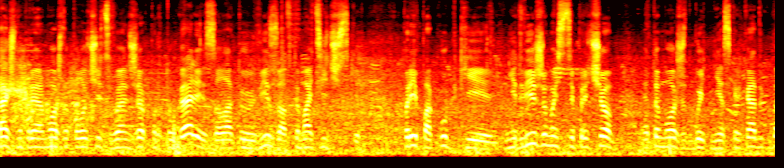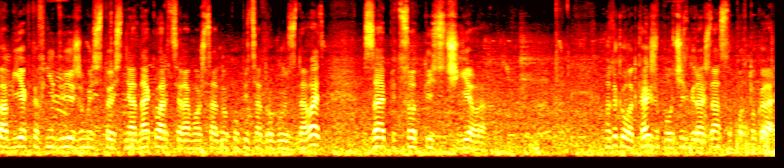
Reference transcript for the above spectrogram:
Также, например, можно получить в ВНЖ Португалии золотую визу автоматически при покупке недвижимости, причем это может быть несколько объектов недвижимости, то есть не одна квартира, может одну купить, а другую сдавать за 500 тысяч евро. Ну так вот, как же получить гражданство Португалии?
